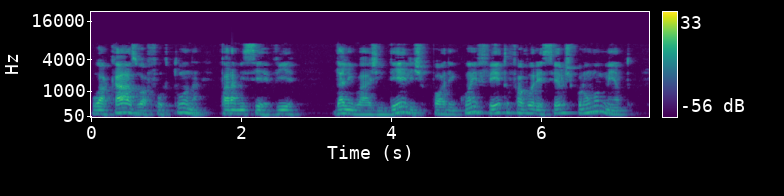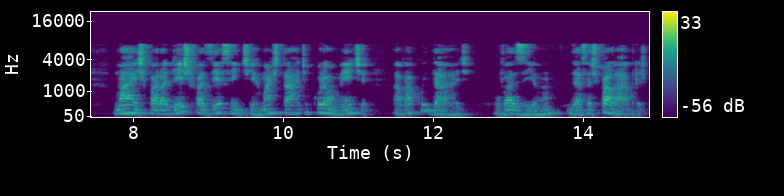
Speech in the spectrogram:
O acaso ou a fortuna para me servir da linguagem deles, podem com efeito favorecê-los por um momento, mas para lhes fazer sentir mais tarde cruelmente a vacuidade, o vazio né, dessas palavras.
